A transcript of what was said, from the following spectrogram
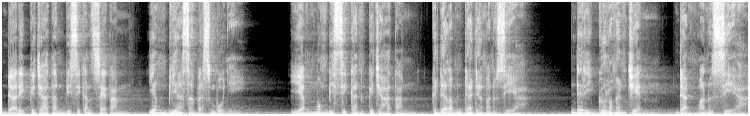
dari kejahatan bisikan setan yang biasa bersembunyi, yang membisikkan kejahatan ke dalam dada manusia, dari golongan jin dan manusia.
